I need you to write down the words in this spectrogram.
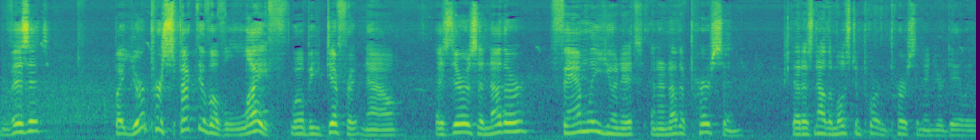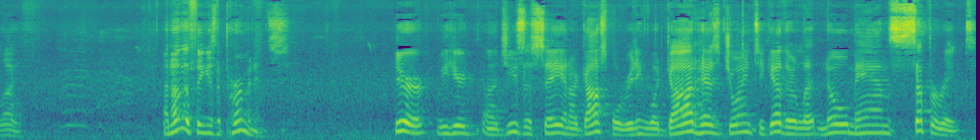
visit, but your perspective of life will be different now as there is another family unit and another person that is now the most important person in your daily life. Another thing is the permanence. Here we hear uh, Jesus say in our gospel reading, What God has joined together, let no man separate.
